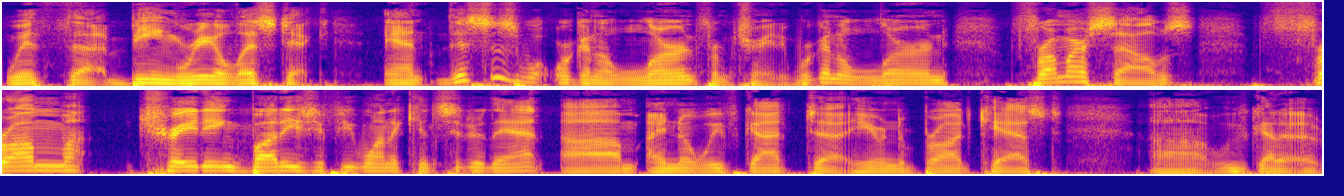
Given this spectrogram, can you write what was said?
with uh, being realistic. And this is what we're going to learn from trading. We're going to learn from ourselves, from trading buddies, if you want to consider that. Um, I know we've got uh, here in the broadcast, uh, we've got a,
